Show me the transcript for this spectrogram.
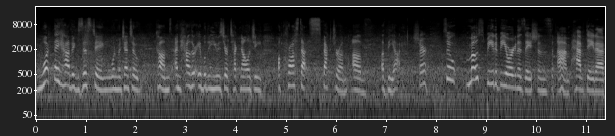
what they have existing when Magento comes and how they're able to use your technology across that spectrum of, of BI. Sure. So most B2B organizations um, have data,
